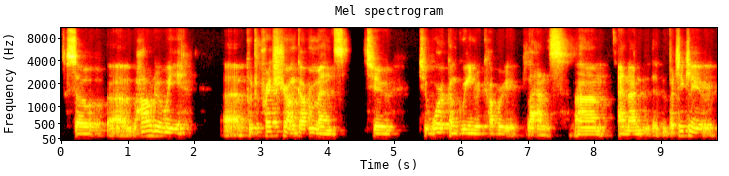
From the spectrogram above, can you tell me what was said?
so uh, how do we uh, put pressure on governments to to work on green recovery plans. Um, and I'm particularly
